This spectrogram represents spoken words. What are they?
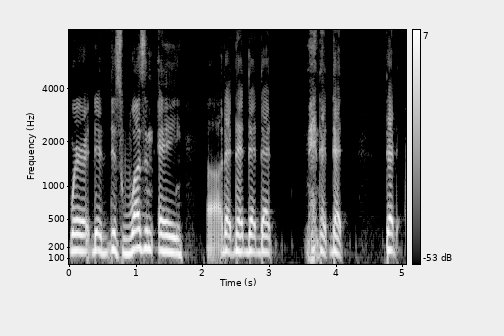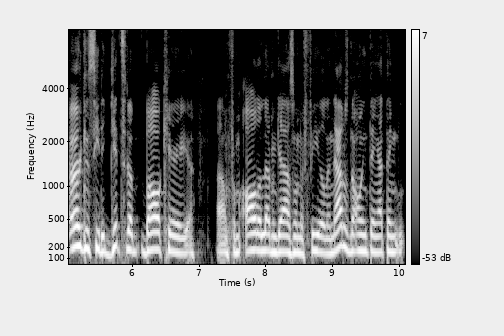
where there, this wasn't a uh, that that that that man that that that urgency to get to the ball carrier um, from all 11 guys on the field, and that was the only thing I think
